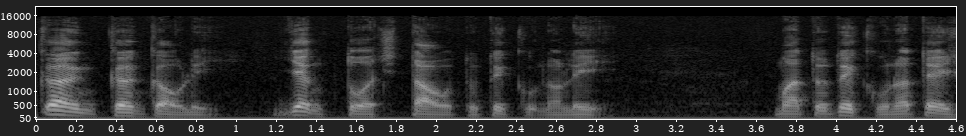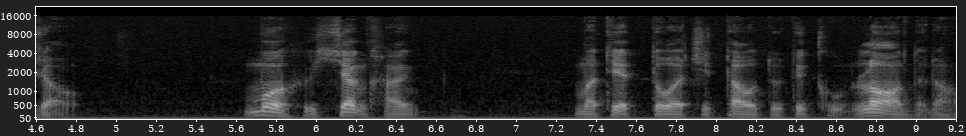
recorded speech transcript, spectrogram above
cơn cơn cầu lì dân tua chỉ tàu tụi tôi nó lì mà tụi tôi nó tê rõ mua hư chân hẳn mà thiệt tua chỉ tàu tụi tôi cụ lo đó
